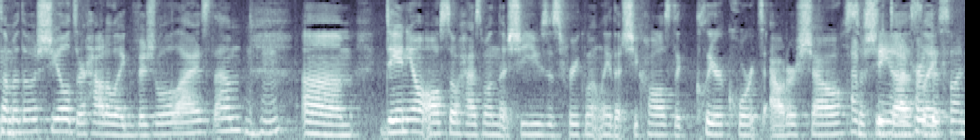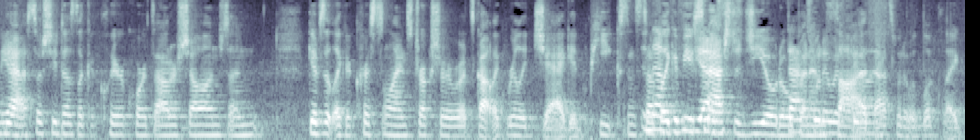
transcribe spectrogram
some of those shields or how to like visualize them. Um, Danielle also has one that she uses frequently that she calls the clear quartz outer shell. So I've she seen- does like one, yeah. so she does like a clear quartz outer shell and then gives it like a crystalline structure where it's got like really jagged peaks and stuff. that- like if you yes, smashed a geode open that's what and saw it, like. that's what it would look like.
